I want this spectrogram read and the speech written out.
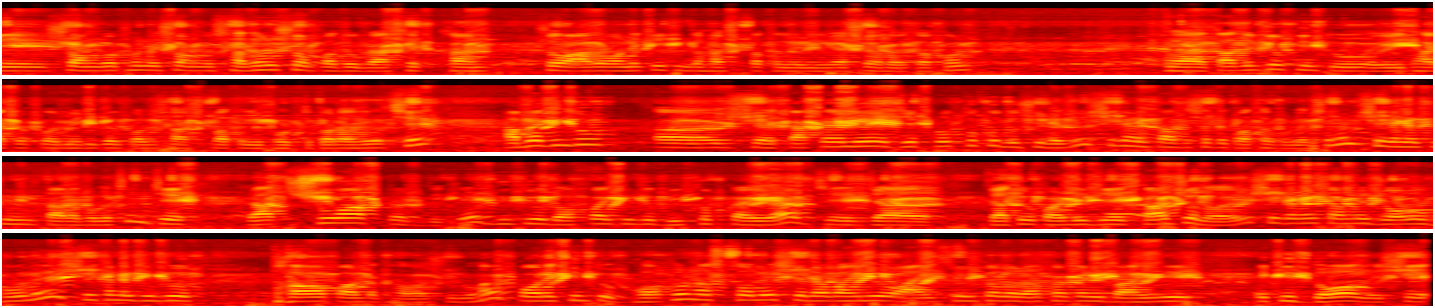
যে সংগঠনের সাধারণ সম্পাদক রাশেদ খান সহ আরও অনেকেই কিন্তু হাসপাতালে নিয়ে আসা হয় তখন। তাদেরকেও কিন্তু এই ঢাকা মেডিকেল কলেজ হাসপাতালে ভর্তি করা হয়েছে। আমরা কিন্তু কাকরাইলে যে প্রত্যক্ষদর্শী রয়েছে, সেখানে তাদের সাথে কথা বলেছিলাম। সেখানে তিনি, তারা বলেছেন যে, রাত সোয়া আটটার দিকে দ্বিতীয় দফায় কিন্তু বিক্ষোভকারীরা যে, যা, জাতীয় পার্টির যে কার্যালয়, সেখানে সামনে জড়ো হলে সেখানে কিন্তু ধাওয়া পাল্টা ধাওয়া শুরু হয়। পরে কিন্তু ঘটনাস্থলে সেনাবাহিনী ও আইন শৃঙ্খলা রক্ষাকারী বাহিনীর একটি দল এসে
